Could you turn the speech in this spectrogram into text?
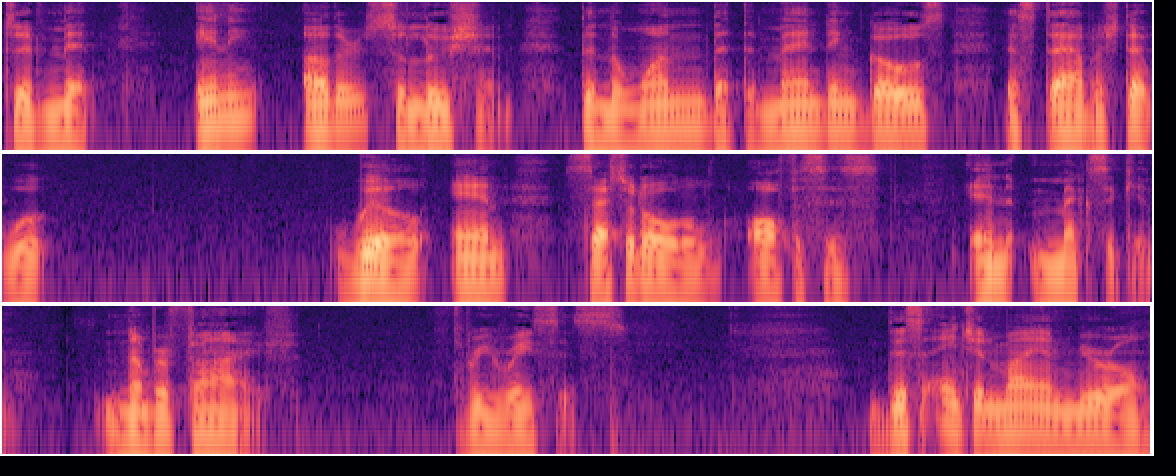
to admit any other solution than the one that the Mandingos established that will will and sacerdotal offices in Mexican. Number five, three races. This ancient Mayan mural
